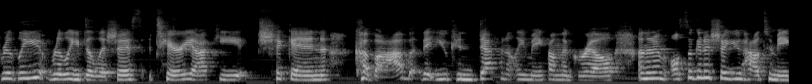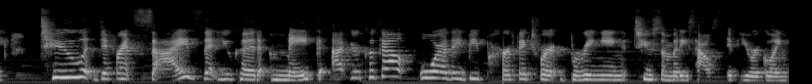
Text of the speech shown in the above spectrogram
really, really delicious teriyaki chicken kebab that you can definitely make on the grill. And then I'm also gonna show you how to make two different sides that you could make at your cookout or they'd be perfect for bringing to somebody's house if you were going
